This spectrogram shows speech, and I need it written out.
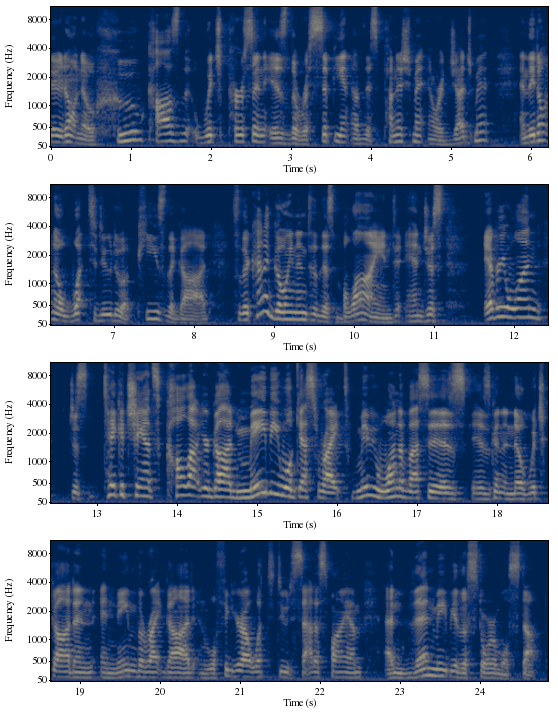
They don't know who caused which person is the recipient of this punishment or judgment and they don't know what to do to appease the god. So they're kind of going into this blind and just everyone just take a chance, call out your god. Maybe we'll guess right. Maybe one of us is is going to know which god and and name the right god and we'll figure out what to do to satisfy him and then maybe the storm will stop.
